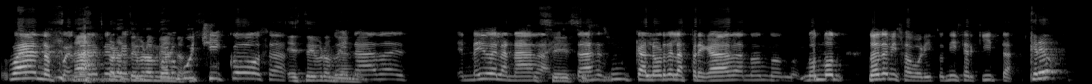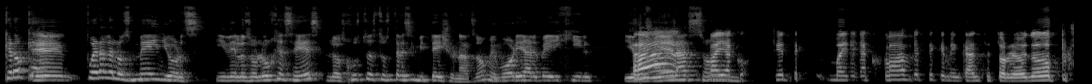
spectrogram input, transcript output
Bueno, pues me- pero es estoy un bromeando. muy chico, o sea, Estoy no hay bromeando. nada, es en medio de la nada. Sí, y sí, estás- sí. Es un calor de la fregada, no, no, no, no, no, no es de mis favoritos, ni cerquita. Creo, creo que Eh, fuera de los majors y de los WGCs, los justo estos tres invitationals, ¿no? Memorial, Bay Hill y Ah, Riviera son... Mayaco- fíjate, fíjate que me encanta ese torneo. No, pues,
